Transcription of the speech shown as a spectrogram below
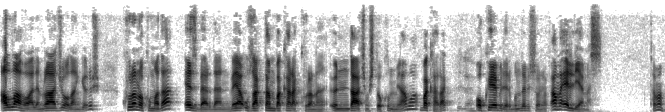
Allahu alem raci olan görüş. Kur'an okumada ezberden veya uzaktan bakarak Kur'an'ı önünde açmış dokunmuyor ama bakarak okuyabilir. Bunda bir sorun yok. Ama elleyemez. Tamam.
